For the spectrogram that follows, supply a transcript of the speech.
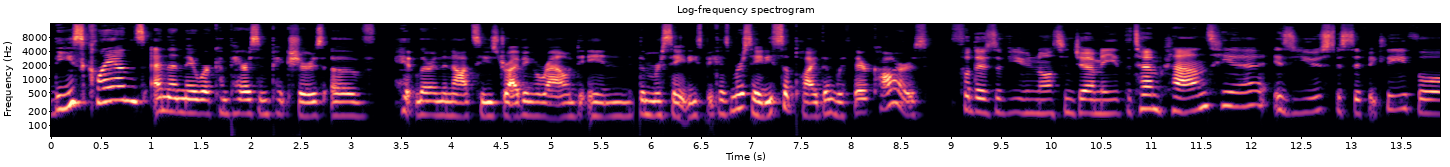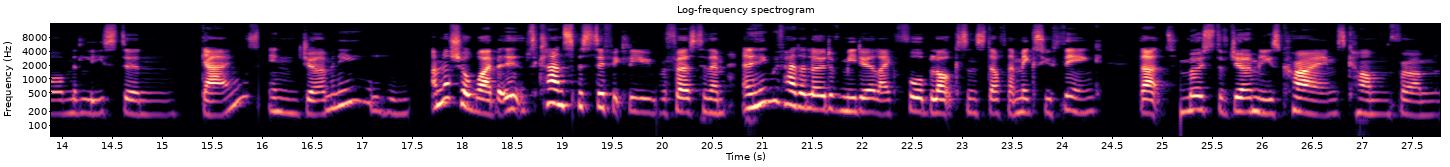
these clans? And then there were comparison pictures of Hitler and the Nazis driving around in the Mercedes because Mercedes supplied them with their cars. For those of you not in Germany, the term clans here is used specifically for Middle Eastern gangs in Germany. Mm-hmm. I'm not sure why, but it, clan specifically refers to them. And I think we've had a load of media like 4Blocks and stuff that makes you think that most of Germany's crimes come from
